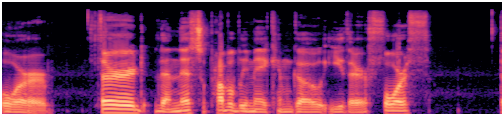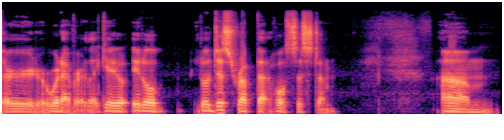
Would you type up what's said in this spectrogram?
or third, then this will probably make him go either fourth, third, or whatever. Like it'll it'll it'll disrupt that whole system. Um,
